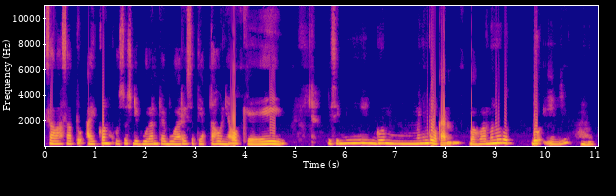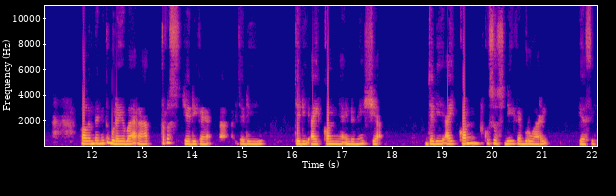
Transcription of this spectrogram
salah satu ikon khusus di bulan Februari setiap tahunnya. Oke. Okay. Di sini gue menyimpulkan bahwa menurut doi Valentine itu budaya barat terus jadi kayak jadi jadi ikonnya Indonesia jadi ikon khusus di Februari ya sih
